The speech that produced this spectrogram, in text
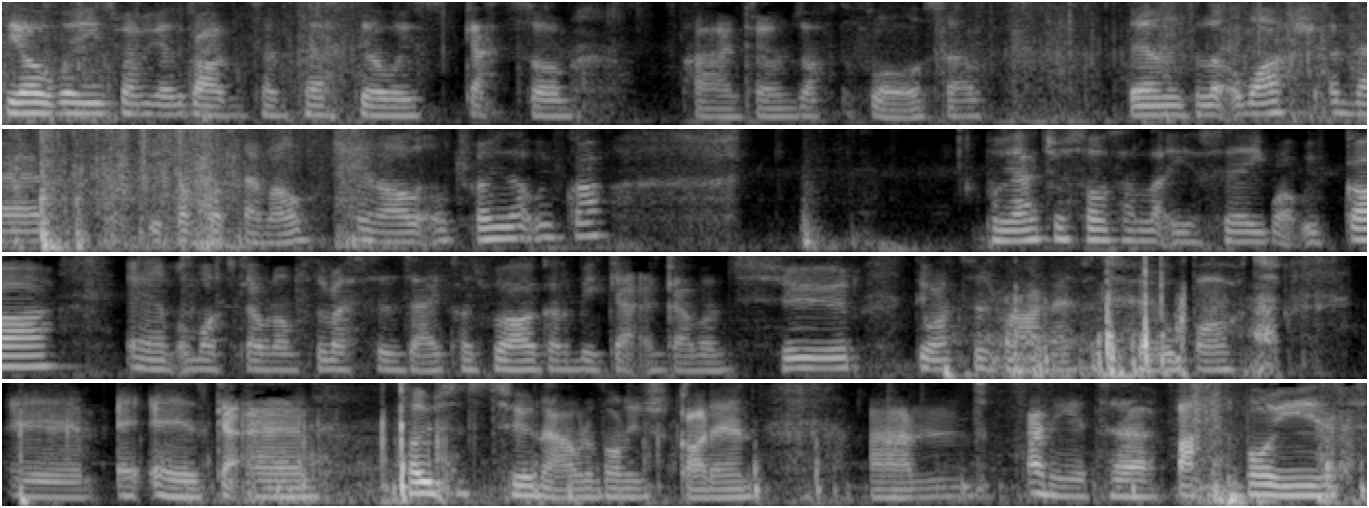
they always, when we go to the garden centre, they always get some pine cones off the floor. So, they'll need a little wash and then we can put them out in our little tray that we've got. But yeah, just thought I'd let you see what we've got um, and what's going on for the rest of the day because we are going to be getting going soon. They want us around there for two, but um, it is getting closer to two now and I've only just got in and I need to bath the boys,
